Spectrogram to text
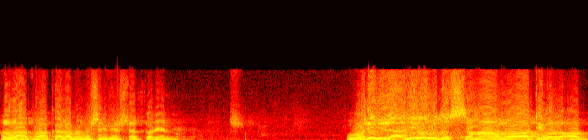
আল্লাহ পাক আলাম ইরশাদ করেন। ولله ملك السماوات والأرض.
